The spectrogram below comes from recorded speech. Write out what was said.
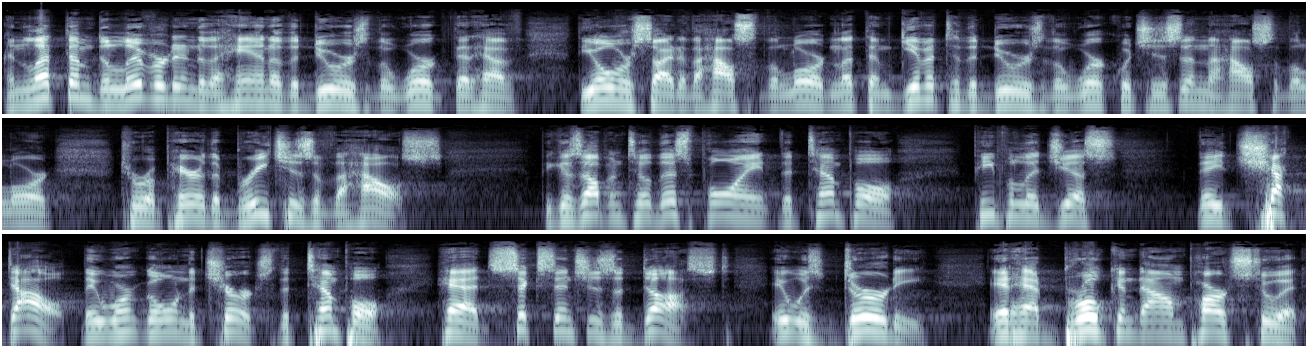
And let them deliver it into the hand of the doers of the work that have the oversight of the house of the Lord, and let them give it to the doers of the work which is in the house of the Lord to repair the breaches of the house. Because up until this point, the temple, people had just they checked out. They weren't going to church. The temple had six inches of dust. It was dirty. It had broken down parts to it.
